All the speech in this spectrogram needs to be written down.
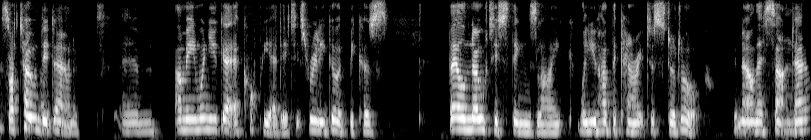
So I toned it down a bit. Um, I mean, when you get a copy edit, it's really good because they'll notice things like, well, you had the character stood up, but now they're sat Mm. down.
